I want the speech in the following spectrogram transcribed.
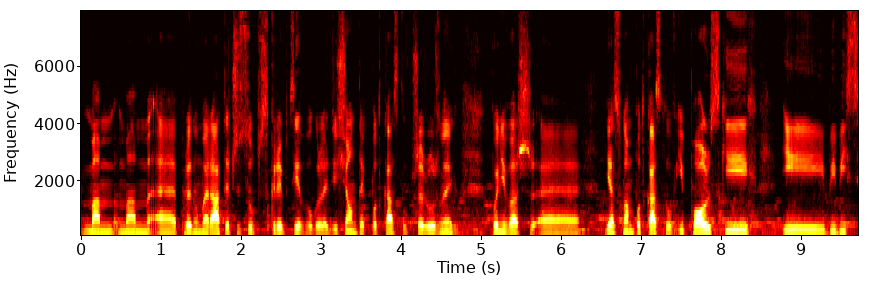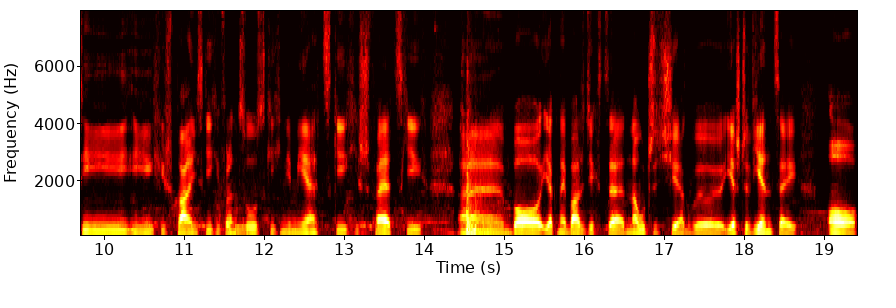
mam mam e, prenumeraty czy subskrypcje w ogóle dziesiątek podcastów przeróżnych, ponieważ e, ja słucham podcastów i polskich, i BBC, i hiszpańskich, i francuskich, i niemieckich, i szwedzkich, e, bo jak najbardziej chcę nauczyć się jakby jeszcze więcej o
